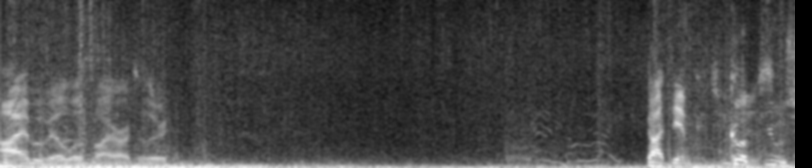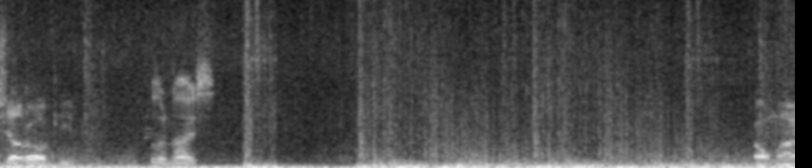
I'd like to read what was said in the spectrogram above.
I am available with fire artillery. Goddamn Good Katyushas. you, Cherokee. Those are nice. Oh my.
